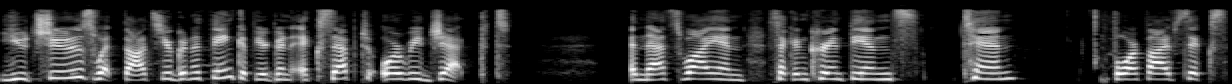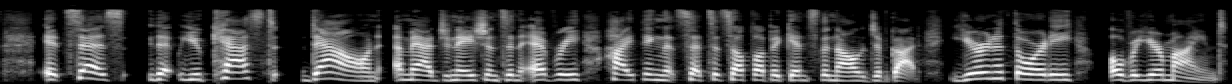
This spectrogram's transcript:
you choose what thoughts you're going to think, if you're going to accept or reject. And that's why in 2 Corinthians 10, 4, 5, 6, it says that you cast down imaginations and every high thing that sets itself up against the knowledge of God. You're an authority over your mind,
